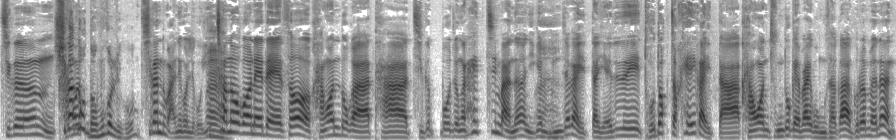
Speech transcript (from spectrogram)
지금 시간도 강원- 너무 걸리고. 시간도 많이 걸리고 예. 2천억 원에 대해서 강원도가 다 지급 보증을 했지만은 이게 예. 문제가 있다. 얘들이 도덕적 해이가 있다. 강원 중도 개발 공사가 그러면은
